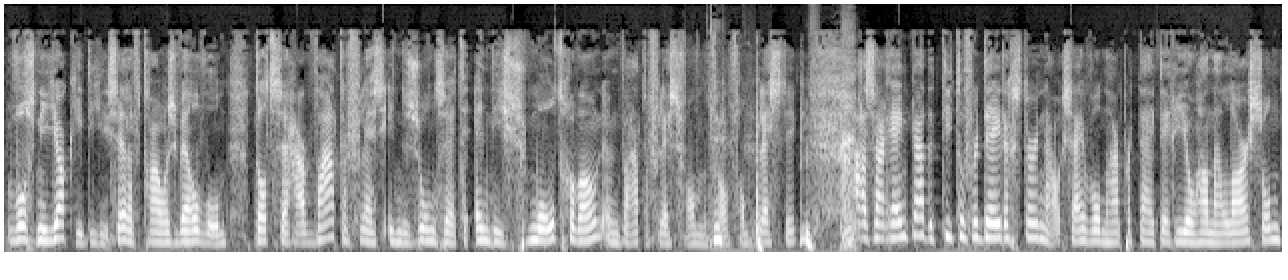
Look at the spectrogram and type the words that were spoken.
Wozniacki, die zelf trouwens wel won... dat ze haar waterfles in de zon zette en die smolt gewoon. Een waterfles van van, van plastic. Azarenka, de titelverdedigster. Nou, zij won haar partij tegen Johanna Larsson.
